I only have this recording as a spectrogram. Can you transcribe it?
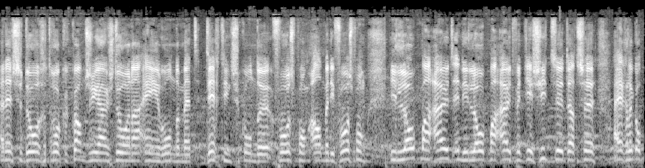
en is ze doorgetrokken. Kwam ze juist door na één ronde met 13 seconden voorsprong. Al met die voorsprong, die loopt maar uit en die loopt maar uit. Want je ziet dat ze eigenlijk op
